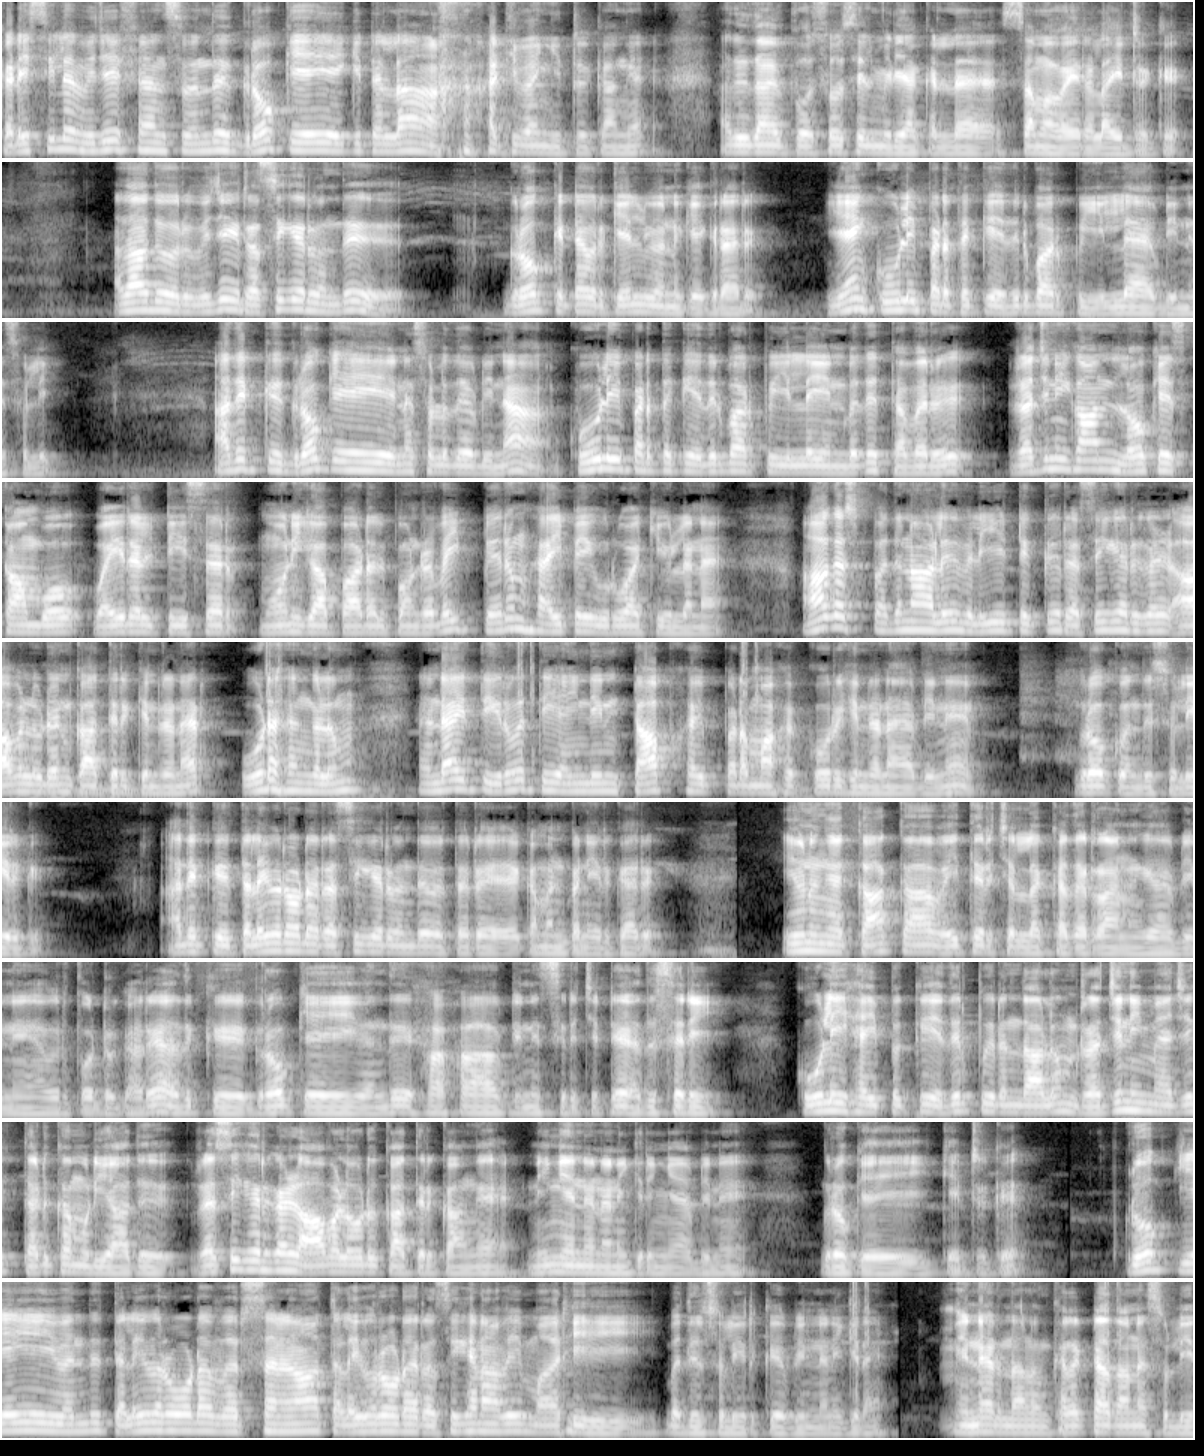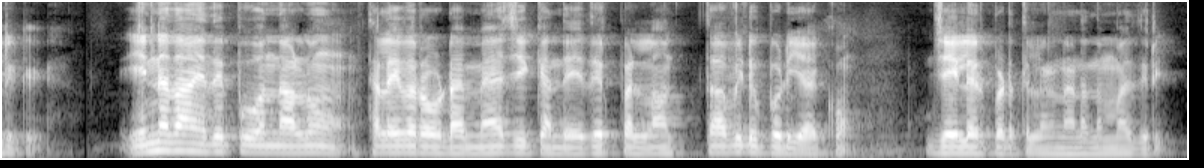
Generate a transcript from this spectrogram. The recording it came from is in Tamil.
கடைசியில் விஜய் ஃபேன்ஸ் வந்து க்ரோக் ஏஐ கிட்டலாம் அடி வாங்கிட்டு இருக்காங்க. அதுதான் இப்போது சோஷியல் மீடியாக்களில் செம வைரல் ஆயிட்டிருக்கு. அதாவது ஒரு விஜய் ரசிகர் வந்து க்ரோக் கிட்ட ஒரு கேள்வி ஒன்று கேட்குறாரு ஏன் கூலி படத்துக்கு எதிர்பார்ப்பு இல்லை அப்படின்னு சொல்லி. அதற்கு க்ரோக் ஏஐ என்ன சொல்லுது அப்படின்னா கூலி படத்துக்கு எதிர்பார்ப்பு இல்லை என்பது தவறு. Rajinikanth Lokesh combo viral teaser Monica பாடல் போன்றவை பெரும் ஹைப்பை உருவாக்கியுள்ளன. ஆகஸ்ட் பதினாலு வெளியீட்டுக்கு ரசிகர்கள் ஆவலுடன் காத்திருக்கின்றனர். ஊடகங்களும் ரெண்டாயிரத்தி இருபத்தி ஐந்தின் டாப் ஹைப் படமாக கூறுகின்றன அப்படின்னு குரோக் வந்து சொல்லியிருக்கு. அதற்கு தலைவரோட ரசிகர் வந்து ஒருத்தர் கமெண்ட் பண்ணியிருக்காரு. இவனுங்க காக்கா வைத்தறிச்சலில் கதறானுங்க அப்படின்னு அவர் போட்டிருக்காரு. அதுக்கு குரோகேயை வந்து ஹஹா அப்படின்னு சிரிச்சிட்டு அது சரி கூலி ஹைப்புக்கு எதிர்ப்பு இருந்தாலும் ரஜினி மேஜிக் தடுக்க முடியாது. ரசிகர்கள் ஆவலோடு காத்திருக்காங்க. நீங்கள் என்ன நினைக்கிறீங்க? அப்படின்னு குரோக் ஏஐ கேட்டிருக்கு. குரோக் ஏஐ வந்து தலைவரோட வெர்சனாக தலைவரோட ரசிகனாகவே மாறி பதில் சொல்லியிருக்கு அப்படின்னு நினைக்கிறேன். என்ன இருந்தாலும் கரெக்டாக தானே சொல்லியிருக்கு. என்னதான் எதிர்ப்பு வந்தாலும் தலைவரோட மேஜிக் அந்த எதிர்ப்பெல்லாம் தவிடு பொடியாக்கும் ஜெயிலர் படத்தில் நடந்த மாதிரி.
